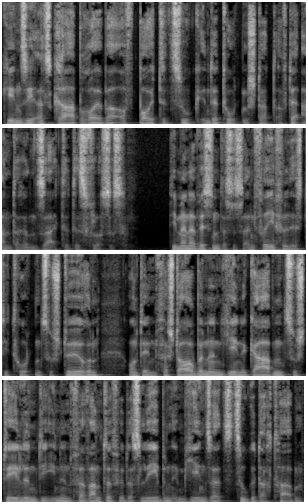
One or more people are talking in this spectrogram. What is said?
gehen sie als Grabräuber auf Beutezug in der Totenstadt auf der anderen Seite des Flusses. Die Männer wissen, dass es ein Frevel ist, die Toten zu stören und den Verstorbenen jene Gaben zu stehlen, die ihnen Verwandte für das Leben im Jenseits zugedacht haben.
